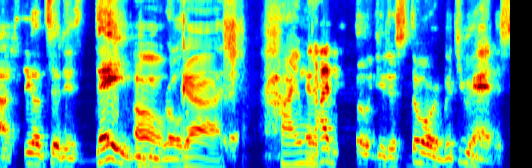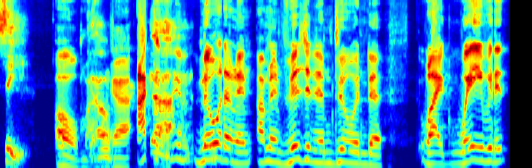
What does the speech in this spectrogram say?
Uh, still to this day, we Oh gosh. And I just told you the story, but you had to see. Oh my Oh, god. I God. can know what I'm I'm envisioning him doing the like waving it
